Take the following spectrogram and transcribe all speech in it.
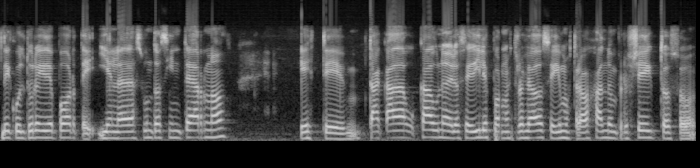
de, cultura y deporte y en la de asuntos internos, este, cada, cada uno de los ediles por nuestros lados seguimos trabajando en proyectos o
